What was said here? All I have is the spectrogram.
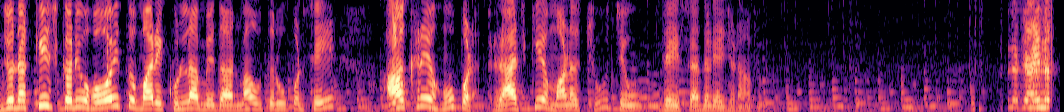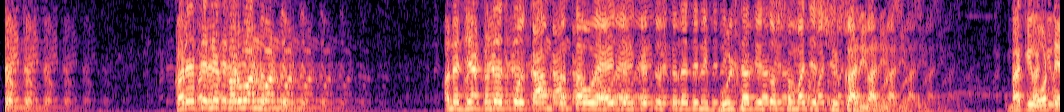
જો નક્કી જ કર્યું હોય તો મારે ખુલ્લા મેદાનમાં ઉતરવું પડશે આખરે હું પણ રાજકીય માણસ છું જેવું જય રાદડિયાએ જણાવ્યું. કરે છે ને કરવા નથી દેવું. અને જ્યાં કદાચ કોઈ કામ કરતા હોય આયોજન કરતું કદાચ એની ભૂલ થતી તો સમાજે સ્વીકારી બાકી ઓટે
